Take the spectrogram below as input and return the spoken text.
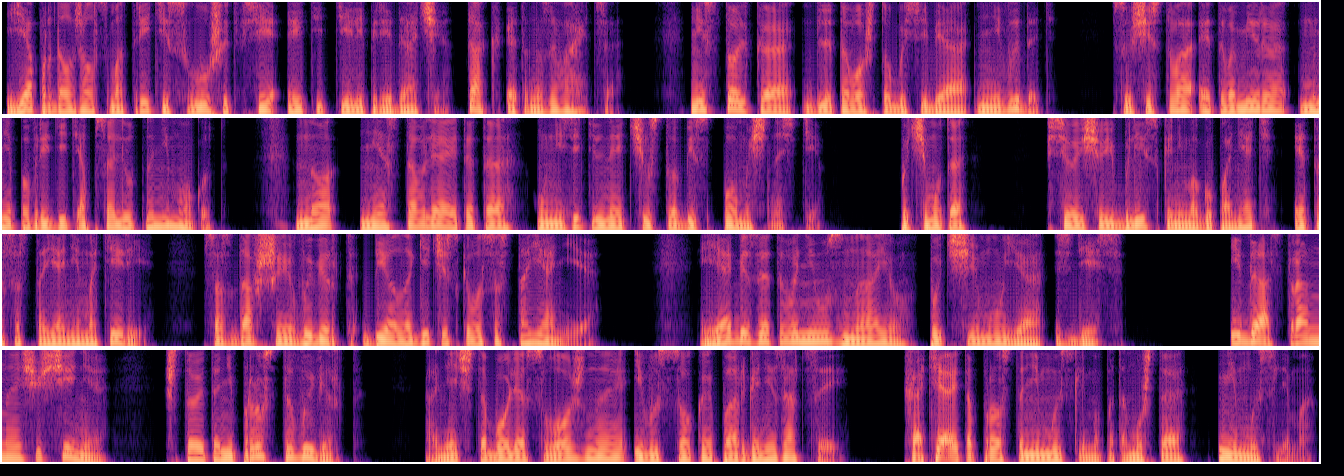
я продолжал смотреть и слушать все эти телепередачи, так это называется. Не столько для того, чтобы себя не выдать, существа этого мира мне повредить абсолютно не могут, но не оставляет это унизительное чувство беспомощности. Почему-то все еще и близко не могу понять это состояние материи, создавшее выверт биологического состояния. Я без этого не узнаю, почему я здесь. И да, странное ощущение, что это не просто выверт, а нечто более сложное и высокое по организации. Хотя это просто немыслимо, потому что немыслимо.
